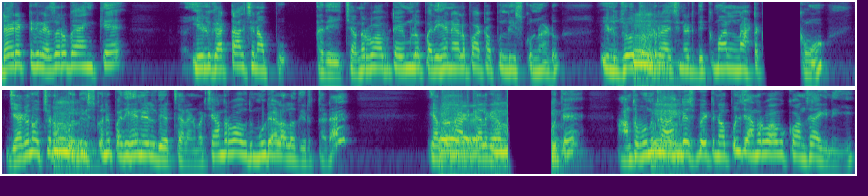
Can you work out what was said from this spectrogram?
డైరెక్ట్ రిజర్వ్ బ్యాంకే వీళ్ళు కట్టాల్సిన అప్పు. అది చంద్రబాబు టైంలో పదిహేను ఏళ్ళ పాటు అప్పులు తీసుకున్నాడు. వీళ్ళు జ్యోతులు రాసినట్టు దిక్కుమాల నాటకం జగన్ వచ్చినప్పుడు. తీసుకొని పదిహేను ఏళ్ళు తీర్చాలని. మరి చంద్రబాబు మూడేళ్ళలో తీరుతాడా? కదా. నాటకాలు కాకపోతే అంతకుముందు. కాంగ్రెస్ పెట్టిన అప్పులు చంద్రబాబు కొనసాగినాయి.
